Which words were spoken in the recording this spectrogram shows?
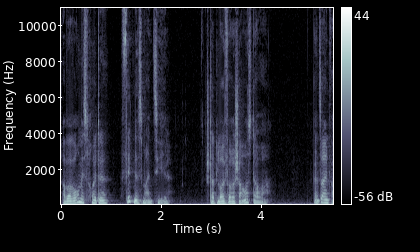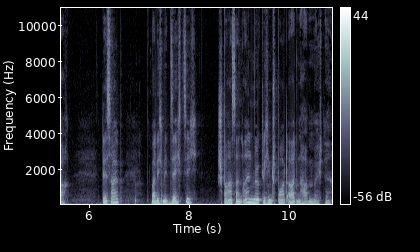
Aber warum ist heute Fitness mein Ziel, statt läuferischer Ausdauer? Ganz einfach. Deshalb, weil ich mit 60 Spaß an allen möglichen Sportarten haben möchte.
